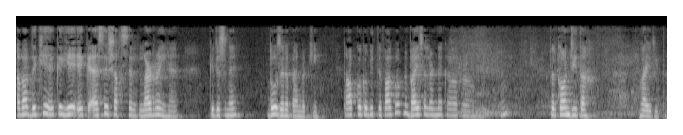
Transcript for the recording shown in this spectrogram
اب آپ دیکھیے کہ یہ ایک ایسے شخص سے لڑ رہی ہیں کہ جس نے دو زیریں پہن رکھی تو آپ کو کبھی اتفاق ہو اپنے بھائی سے لڑنے کا اور پھر کون جیتا؟ بھائی جیتا۔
